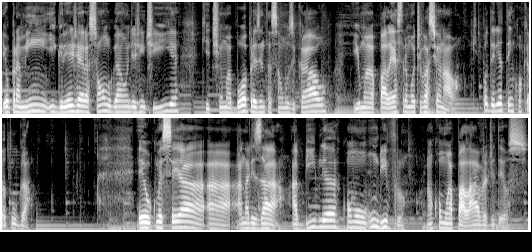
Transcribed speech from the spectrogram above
Eu, para mim, igreja era só um lugar onde a gente ia, que tinha uma boa apresentação musical e uma palestra motivacional, que poderia ter em qualquer outro lugar. Eu comecei a, a analisar a Bíblia como um livro, não como a palavra de Deus.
